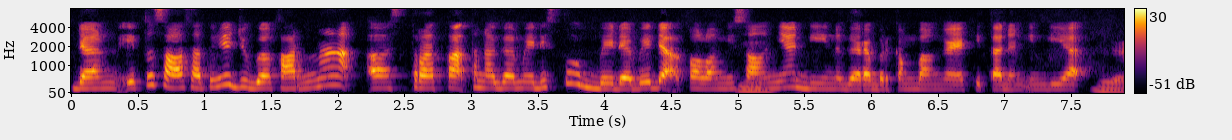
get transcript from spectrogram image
Dan itu salah satunya juga karena uh, strata tenaga medis tuh beda-beda. Kalau misalnya di negara berkembang kayak kita dan India, Iya,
